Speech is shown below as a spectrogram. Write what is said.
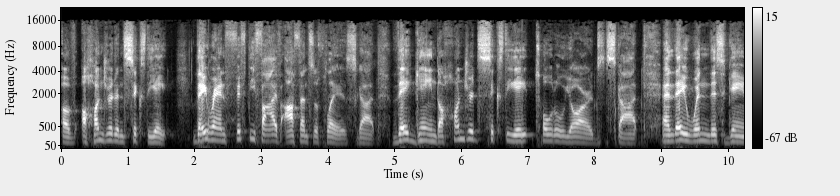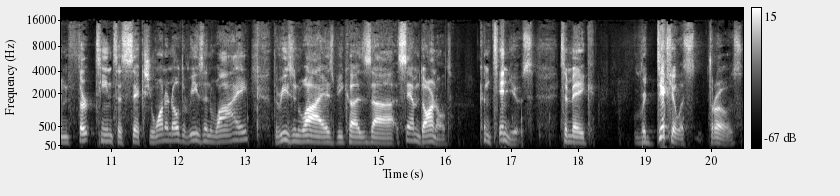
of 168. They ran 55 offensive plays, Scott. They gained 168 total yards, Scott, and they win this game 13 to 6. You want to know the reason why? The reason why is because uh, Sam Darnold continues to make ridiculous throws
